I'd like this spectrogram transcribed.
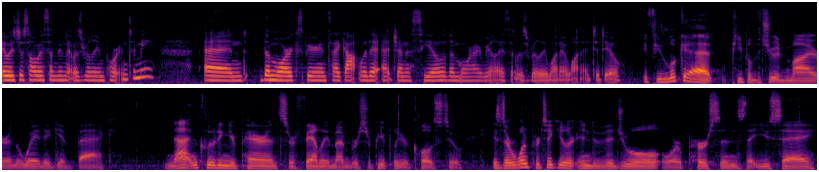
it was just always something that was really important to me. And the more experience I got with it at Geneseo, the more I realized it was really what I wanted to do. If you look at people that you admire and the way they give back, not including your parents or family members or people you're close to, is there one particular individual or persons that you say,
